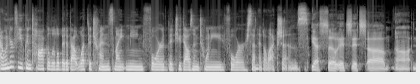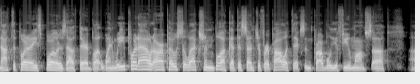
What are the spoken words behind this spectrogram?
I wonder if you can talk a little bit about what the trends might mean for the two thousand twenty four Senate elections. Yes, so it's it's uh, uh, not to put any spoilers out there, but when we put out our post election book at the Center for Politics in probably a few months uh, uh,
